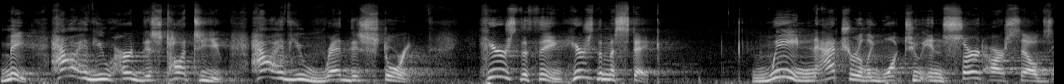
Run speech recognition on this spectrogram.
me. How have you heard this taught to you? How have you read this story? Here's the thing here's the mistake. We naturally want to insert ourselves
